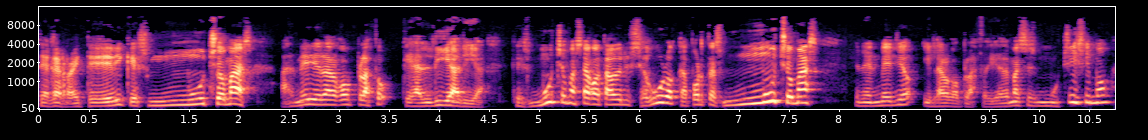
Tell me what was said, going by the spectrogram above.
de guerra. Y te dediques mucho más al medio y largo plazo que al día a día, que es mucho más agotador y seguro que aportas mucho más en el medio y largo plazo y además es muchísimo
